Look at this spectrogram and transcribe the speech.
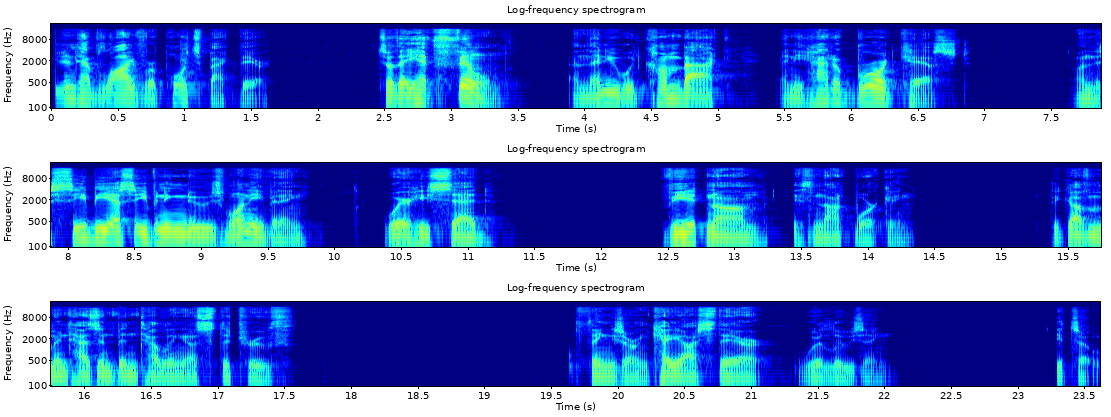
He didn't have live reports back there. So they had film. And then he would come back and he had a broadcast on the CBS Evening News one evening where he said, Vietnam is not working. The government hasn't been telling us the truth things are in chaos there, we're losing. It's over.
